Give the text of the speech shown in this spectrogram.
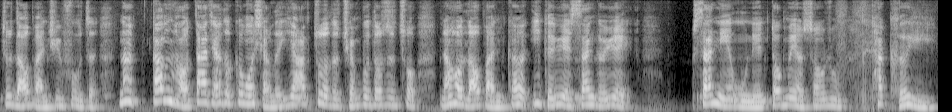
就老板去负责。那刚好大家都跟我想的一样，做的全部都是错，然后老板刚一个月、三个月、三年、五年都没有收入，他可以。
